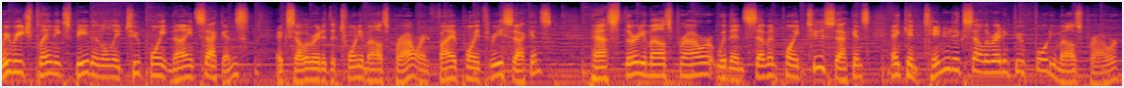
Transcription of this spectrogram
We reached planing speed in only 2.9 seconds, accelerated to 20 miles per hour in 5.3 seconds, passed 30 miles per hour within 7.2 seconds, and continued accelerating through 40 miles per hour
